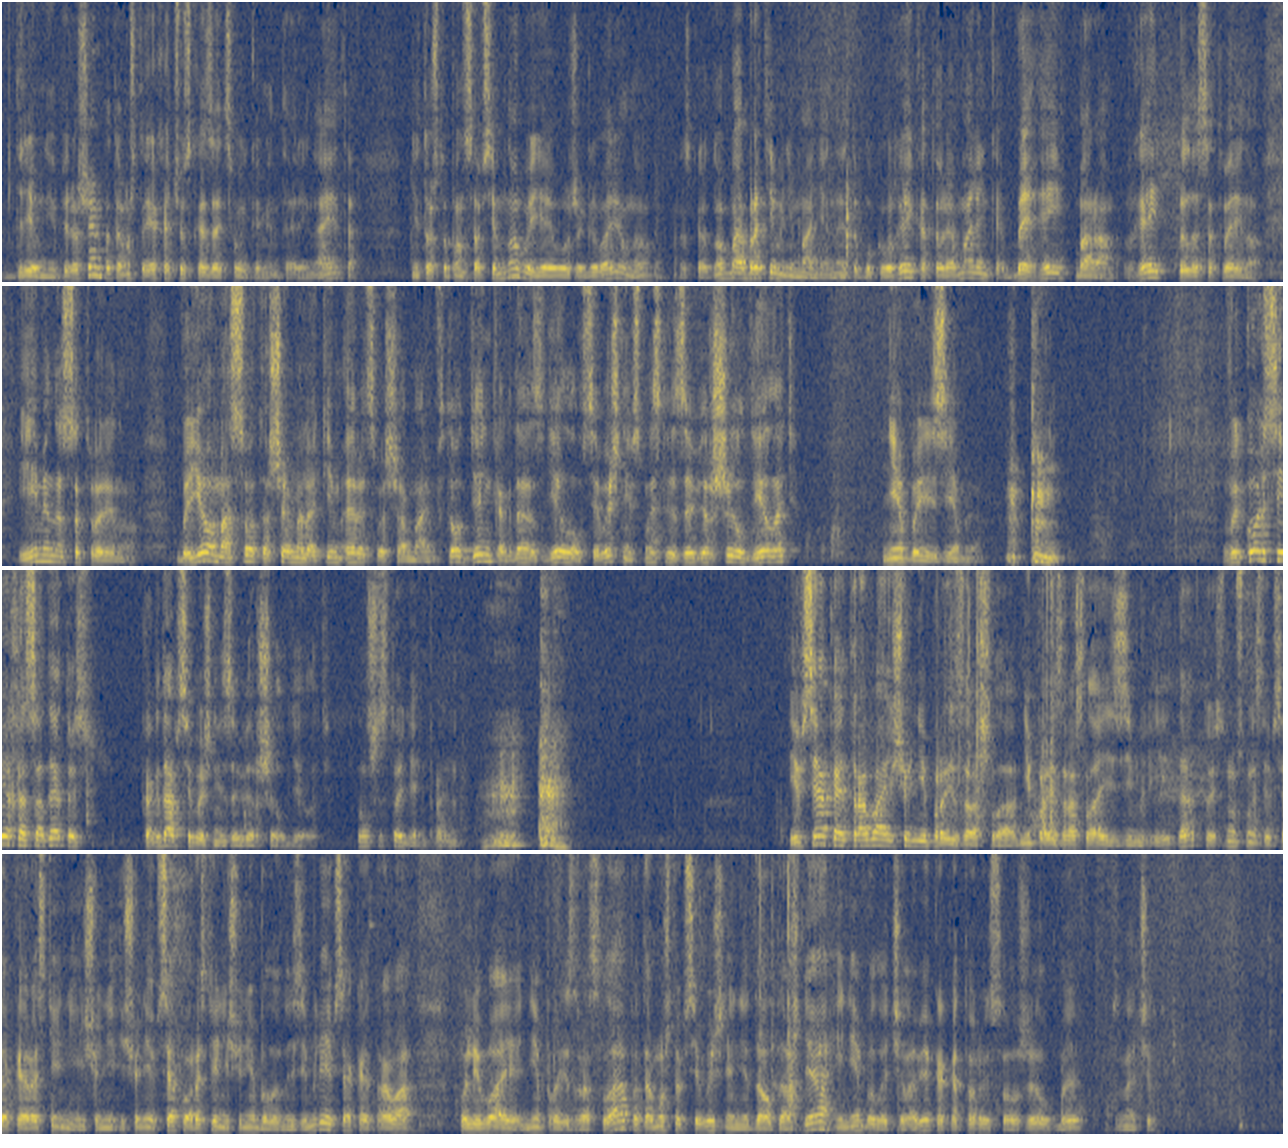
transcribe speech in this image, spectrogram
древние пирошем, потому что я хочу сказать свой комментарий на это. Не то, чтобы он совсем новый, я его уже говорил, но расскажу. Но мы обратим внимание на эту букву Гей, которая маленькая. Бегей барам. В Гей было сотворено. И именно сотворено. Бьё масот ашем элаким эрец вашамаем. В тот день, когда сделал Всевышний, в смысле завершил делать небо и землю. Выколь сия хасаде, то есть когда Всевышний завершил делать? Был шестой день, правильно? И всякая трава еще не произошла, не произросла из земли, да, то есть, ну, в смысле, всякое растение еще не, еще не, всякого растения еще не было на земле, всякая трава полевая не произросла, потому что Всевышний не дал дождя, и не было человека, который служил бы, значит,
